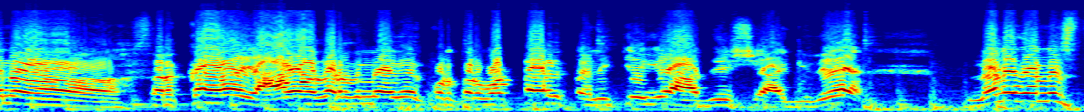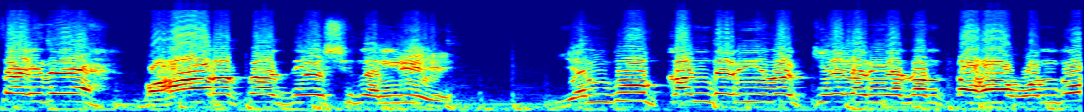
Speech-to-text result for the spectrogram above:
ಏನು ಸರ್ಕಾರ ಯಾವ ಆಧಾರದ ಮೇಲೆ ಕೊಡ್ತಾರೆ, ಒಟ್ಟಾರೆ ತನಿಖೆಗೆ ಆದೇಶ ಆಗಿದೆ. ನನಗನ್ನಿಸ್ತಾ ಇದೆ, ಭಾರತ ದೇಶದಲ್ಲಿ ಎಂದೂ ಕಂಡರಿಯದ ಕೇಳರಿಯದಂತಹ ಒಂದು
